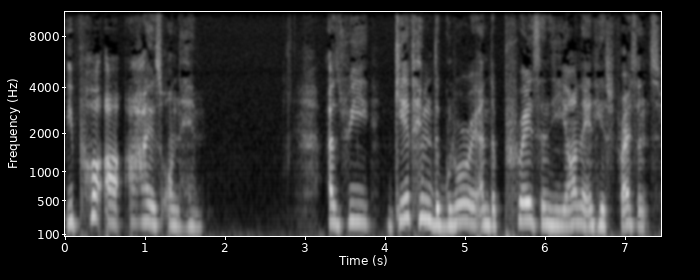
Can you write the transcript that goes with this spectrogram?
we put our eyes on him. As we give him the glory and the praise and the honor in his presence,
